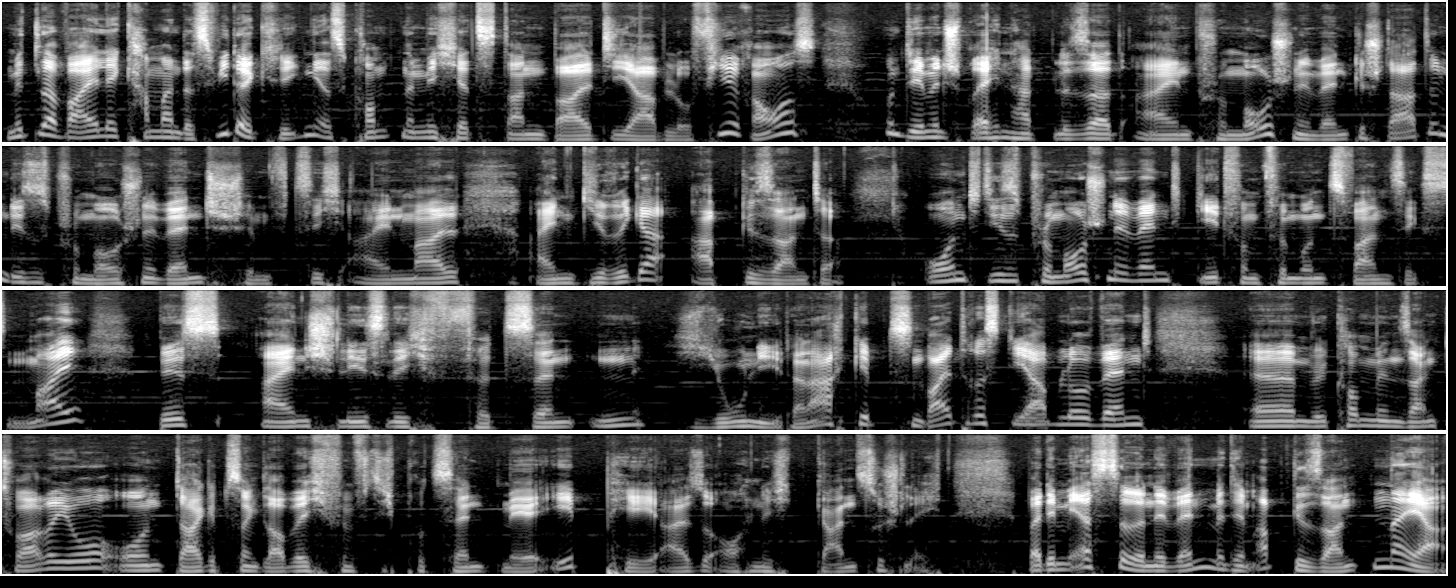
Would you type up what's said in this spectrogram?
Mittlerweile kann man das wiederkriegen. Es kommt nämlich jetzt dann bald Diablo 4 raus und dementsprechend hat Blizzard ein Promotion-Event gestartet und dieses Promotion-Event schimpft sich einmal ein gieriger Abgesandter. Und dieses Promotion-Event geht vom 25. Mai bis einschließlich 14. Juni. Danach gibt es ein weiteres Diablo-Event, äh, Willkommen in Sanctuario und da gibt es dann, glaube ich, 50% mehr EP, also auch nicht ganz so schlecht. Bei dem ersteren Event mit dem Abgesandten, naja,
